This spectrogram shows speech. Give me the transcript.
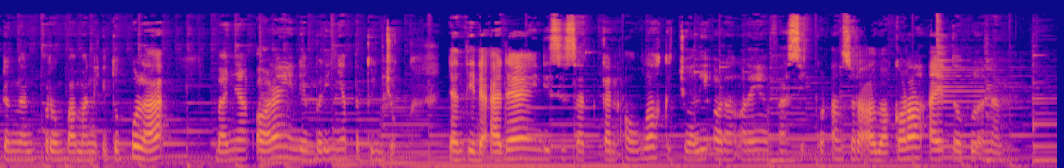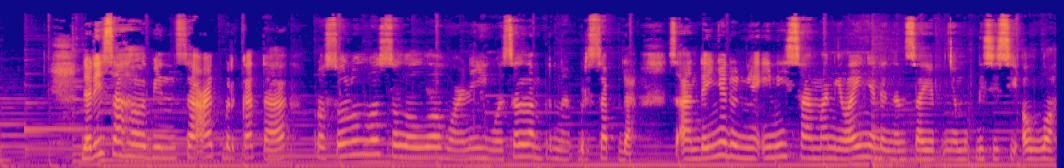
dengan perumpamaan itu pula banyak orang yang diberinya petunjuk dan tidak ada yang disesatkan Allah kecuali orang-orang yang fasik. Quran surah Al-Baqarah ayat 26. Dari Sahal bin Sa'ad berkata, Rasulullah Shallallahu Alaihi Wasallam pernah bersabda, seandainya dunia ini sama nilainya dengan sayap nyamuk di sisi Allah,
